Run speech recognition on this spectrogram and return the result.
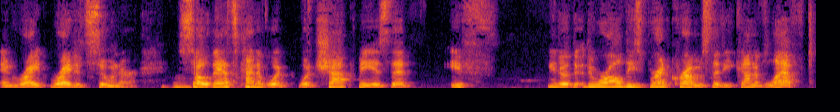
and write write it sooner. Mm-hmm. So that's kind of what what shocked me is that if you know th- there were all these breadcrumbs that he kind of left,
